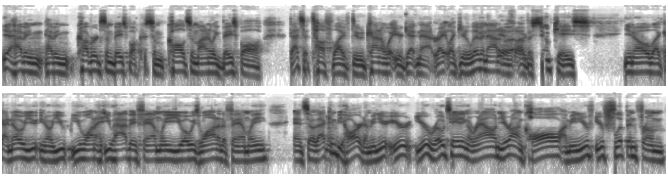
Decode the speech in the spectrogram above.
yeah, having having covered some baseball, some called some minor league baseball, that's a tough life, dude. Kind of what you're getting at, right? Like you're living out yeah, of, a, of a suitcase you know like i know you you know you you want to you have a family you always wanted a family and so that can be hard. I mean, you're you're you're rotating around. You're on call. I mean, you're you're flipping from,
